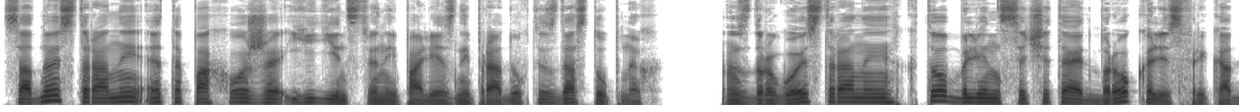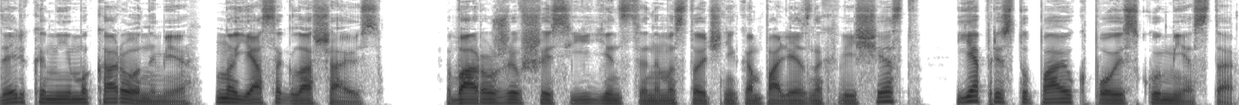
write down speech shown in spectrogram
С одной стороны, это, похоже, единственный полезный продукт из доступных. С другой стороны, кто, блин, сочетает брокколи с фрикадельками и макаронами, но я соглашаюсь. Вооружившись единственным источником полезных веществ, я приступаю к поиску места.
